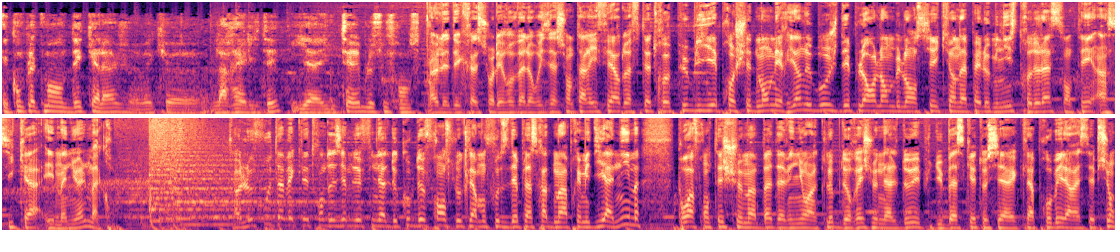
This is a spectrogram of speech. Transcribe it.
est complètement en décalage avec euh, la réalité. Il y a une terrible souffrance. Les décrets sur les revalorisations tarifaires doivent être publiés prochainement, mais rien ne bouge, déplore l'ambulancier qui en appelle au ministre de la Santé ainsi qu'à Emmanuel Macron. Le foot avec les 32e de finale de Coupe de France. Le Clermont Foot se déplacera demain après-midi à Nîmes pour affronter Chemin Bas d'Avignon, un club de Régional 2 et puis du basket aussi avec la Pro et la réception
